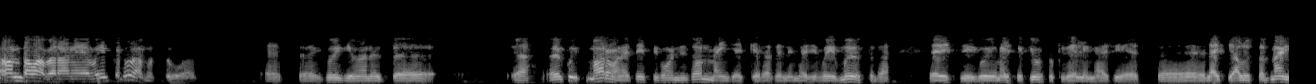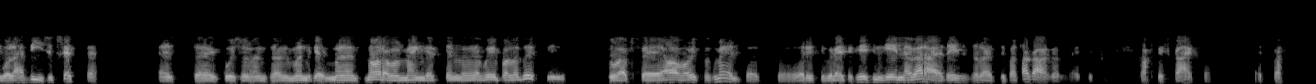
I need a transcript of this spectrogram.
on tavapärane ja võib ka tulemust tuua. et kuigi ma nüüd jah, kui ma arvan, et Eesti koondises on mängijaid, keda selline asi võib mõjutada, eriti kui näiteks juhtubki selline asi, et äh, Läti alustab mängu, läheb viis-üks ette. et äh, kui sul on seal mõned, mõned nooremad mängijad, kellele võib-olla tõesti tuleb see Aavo ütlus meelde, et äh, eriti kui näiteks esimene geen läheb ära ja teises oled juba taga seal näiteks kaksteist kaheksa, et kas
